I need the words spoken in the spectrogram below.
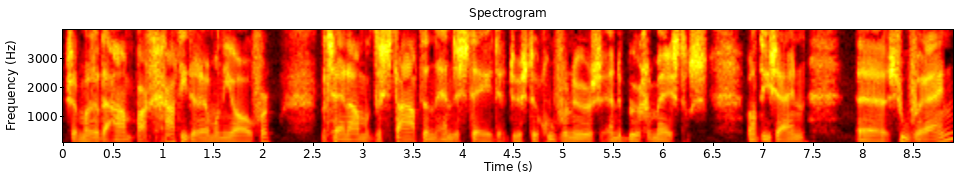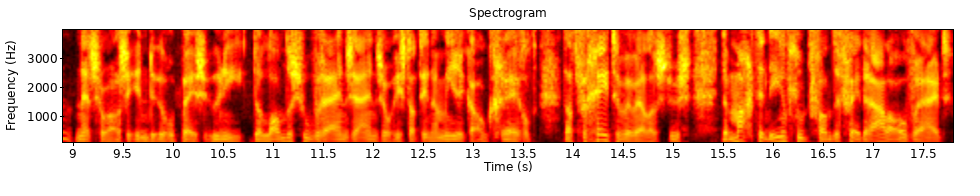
zeg maar, de aanpak gaat hij er helemaal niet over. Dat zijn namelijk de staten en de steden. Dus de gouverneurs en de burgemeesters. Want die zijn uh, soeverein. Net zoals in de Europese Unie de landen soeverein zijn. Zo is dat in Amerika ook geregeld. Dat vergeten we wel eens. Dus de macht en de invloed van de federale overheid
